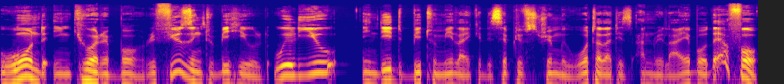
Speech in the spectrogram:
wound incurable, refusing to be healed? Will you indeed be to me like a deceptive stream with water that is unreliable? Therefore,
